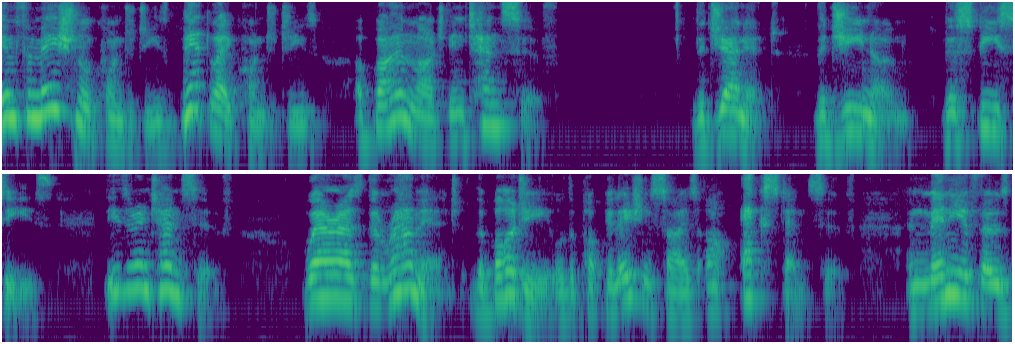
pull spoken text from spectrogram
Informational quantities, bit-like quantities, are by and large intensive. The genet, the genome, the species, these are intensive. Whereas the ramet, the body or the population size are extensive. And many of those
